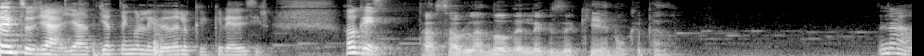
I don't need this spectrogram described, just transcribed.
Entonces ya, ya, ya tengo la idea de lo que quería decir. Ok, ¿Estás hablando del ex de quién o qué pedo? No.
